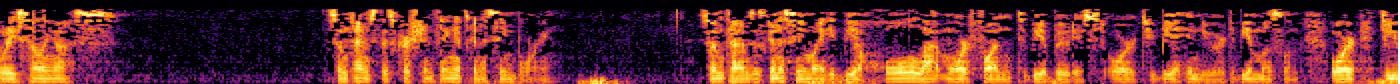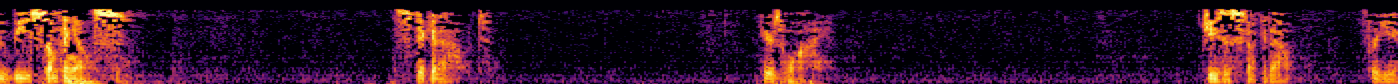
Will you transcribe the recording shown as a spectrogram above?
What he's telling us. Sometimes this Christian thing, it's going to seem boring. Sometimes it's going to seem like it'd be a whole lot more fun to be a Buddhist or to be a Hindu or to be a Muslim or to be something else. Stick it out. Here's why. Jesus stuck it out for you.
